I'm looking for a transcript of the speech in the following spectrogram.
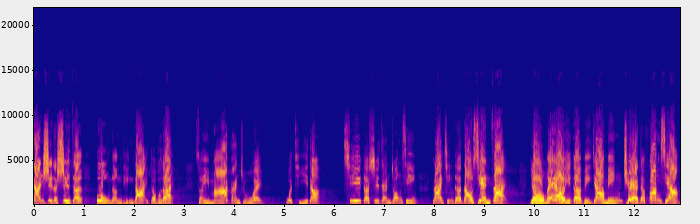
南市的市政不能停贷，对不对？所以麻烦主委，我提的七个市政中心，赖清德到现在有没有一个比较明确的方向？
